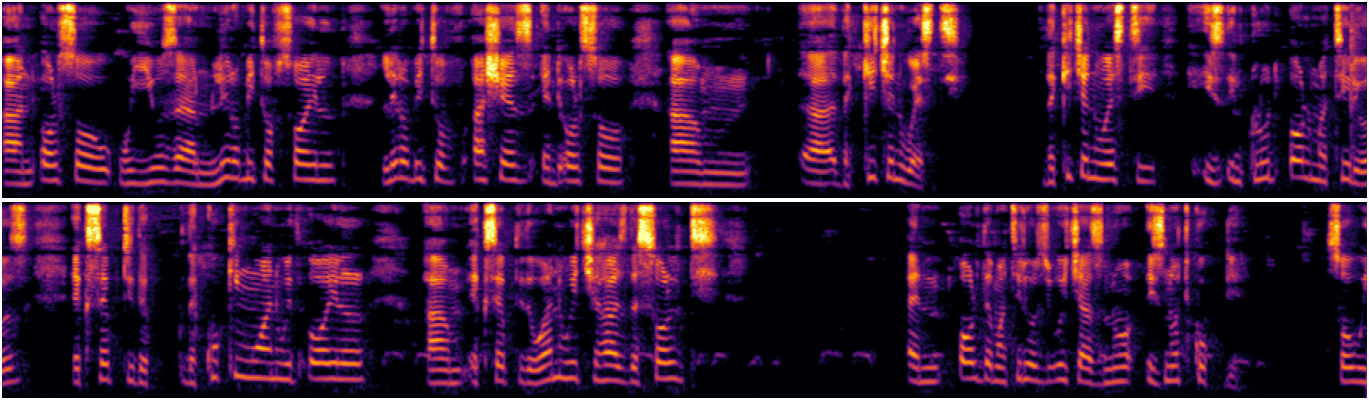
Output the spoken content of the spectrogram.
And also we use a little bit of soil little bit of ashes and also um, uh, the kitchen waste. The kitchen waste is include all materials except the, the cooking one with oil um, except the one which has the salt and all the materials which has no is not cooked so we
